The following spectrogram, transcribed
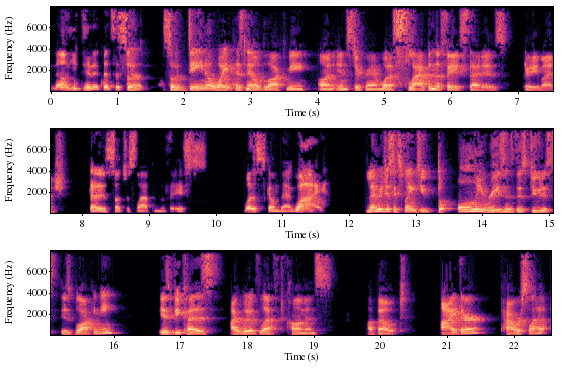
No, he didn't. That's a So, so Dana White has now blocked me on Instagram. What a slap in the face that is, Braydbunch. That is such a slap in the face. What a scumbag. Why? Let me just explain to you. The only reasons this dude is, is blocking me is because I would have left comments about either power slap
